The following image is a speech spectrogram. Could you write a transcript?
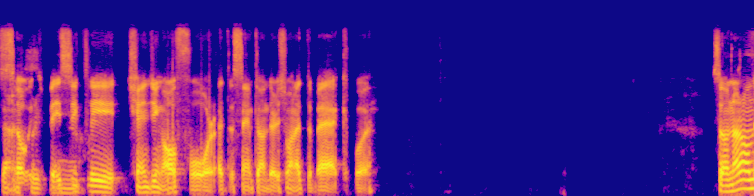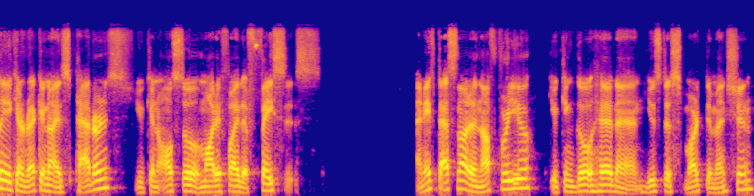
That's so it's basically cool. changing all four at the same time. There's one at the back, but so not only you can recognize patterns, you can also modify the faces. And if that's not enough for you, you can go ahead and use the smart dimension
